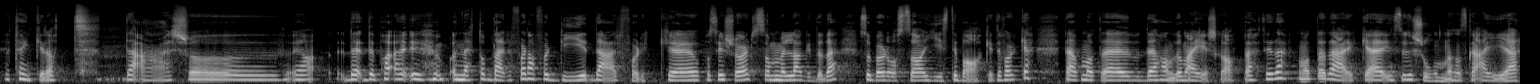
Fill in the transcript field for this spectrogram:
jeg tenker at det er så Ja, det, det, nettopp derfor, da, fordi det er folk eh, på seg sjøl som lagde det, så bør det også gis tilbake til folket. Det, er på en måte, det handler om eierskapet til det. Det er ikke institusjonene som skal eie,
